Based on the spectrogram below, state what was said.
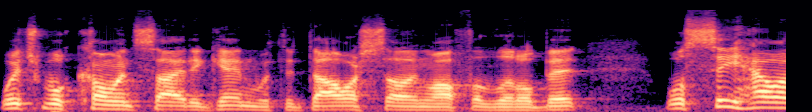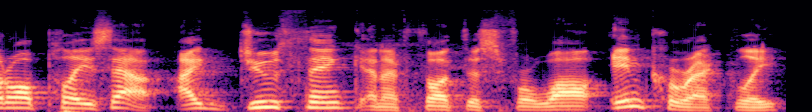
which will coincide again with the dollar selling off a little bit. We'll see how it all plays out. I do think, and I've thought this for a while incorrectly,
